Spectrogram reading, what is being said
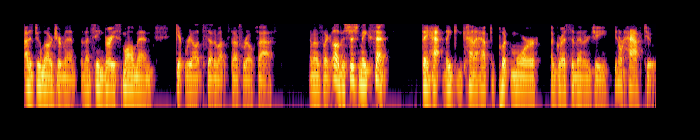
as do larger men, and I've seen very small men get real upset about stuff real fast. And I was like, oh, this just makes sense. They have, they kind of have to put more aggressive energy. You don't have to,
